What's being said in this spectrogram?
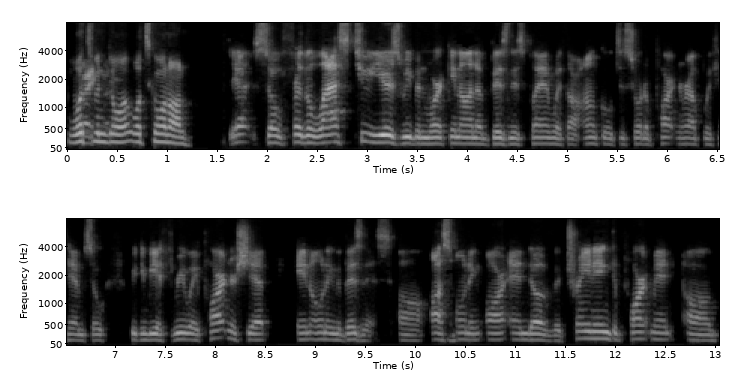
What's right. been going What's going on? Yeah. So for the last two years, we've been working on a business plan with our uncle to sort of partner up with him, so we can be a three way partnership in owning the business. Uh, us owning our end of the training department, um,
